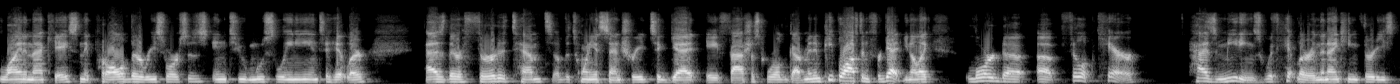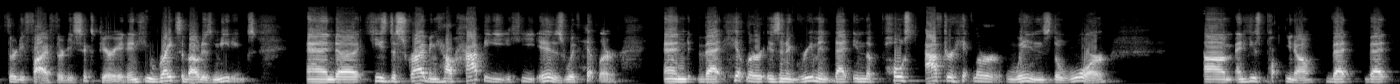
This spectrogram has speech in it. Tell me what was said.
line in that case. And they put all of their resources into Mussolini, into Hitler as their third attempt of the 20th century to get a fascist world government. And people often forget, you know, like Lord uh, uh, Philip Kerr has meetings with Hitler in the 1935, 36 period. And he writes about his meetings. And uh, he's describing how happy he is with Hitler and that Hitler is in agreement that in the post after Hitler wins the war, um, and he's you know that that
